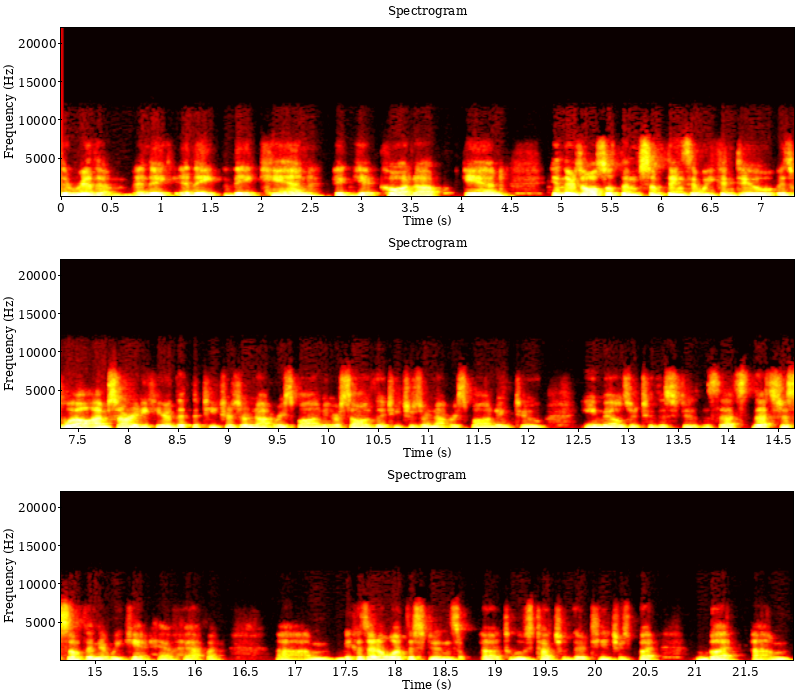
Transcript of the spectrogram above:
the rhythm and they and they they can get caught up. And and there's also some, some things that we can do as well. I'm sorry to hear that the teachers are not responding or some of the teachers are not responding to emails or to the students. That's that's just something that we can't have happen. Um, because i don't want the students uh, to lose touch with their teachers. But but um,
